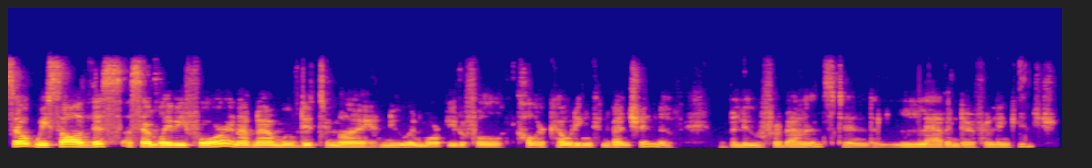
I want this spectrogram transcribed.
So we saw this assembly before, and I've now moved it to my new and more beautiful color coding convention of blue for balanced and lavender for linkage.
